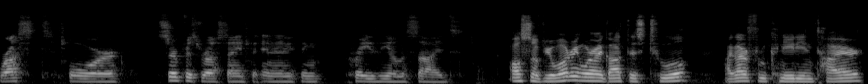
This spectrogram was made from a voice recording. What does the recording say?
rust or surface rust in anything crazy on the sides. Also, if you're wondering where I got this tool, I got it from Canadian Tire.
